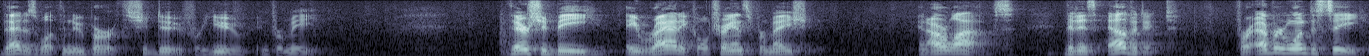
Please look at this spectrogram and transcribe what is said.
That is what the new birth should do for you and for me. There should be a radical transformation in our lives that is evident for everyone to see.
